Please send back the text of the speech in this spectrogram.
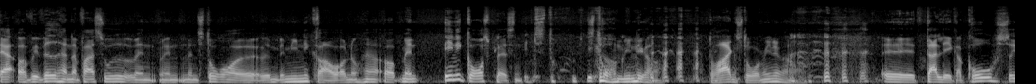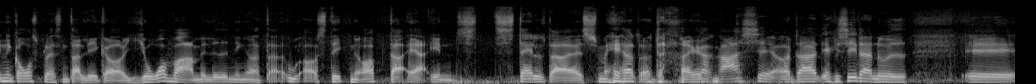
Ja, og vi ved, at han er faktisk ude med en, med en, med en stor øh, med minigraver nu her. Og, men ind i gårdspladsen, En stor stor minigrav. Du har ikke en stor minigrav. øh, der ligger grus inde i gårdspladsen. Der ligger jordvarmeledninger der er stikkende op. Der er en stald, der er smært, og der er... garage, og der, jeg kan se, der er noget øh,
